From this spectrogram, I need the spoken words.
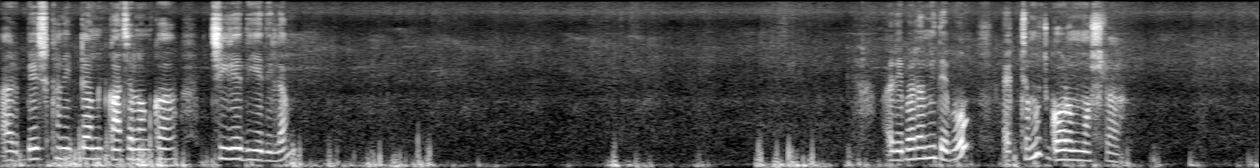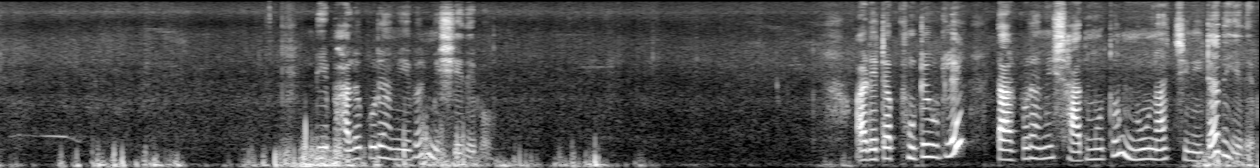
আর বেশ খানিকটা আমি কাঁচা লঙ্কা চিড়ে দিয়ে দিলাম। আর এবার আমি দেব এক চামচ গরম মশলা। দিয়ে ভালো করে আমি এবার মিশিয়ে দেব। আর এটা ফুটে উঠলে তারপরে আমি স্বাদ মতো নুন আর চিনিটা দিয়ে দেব।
